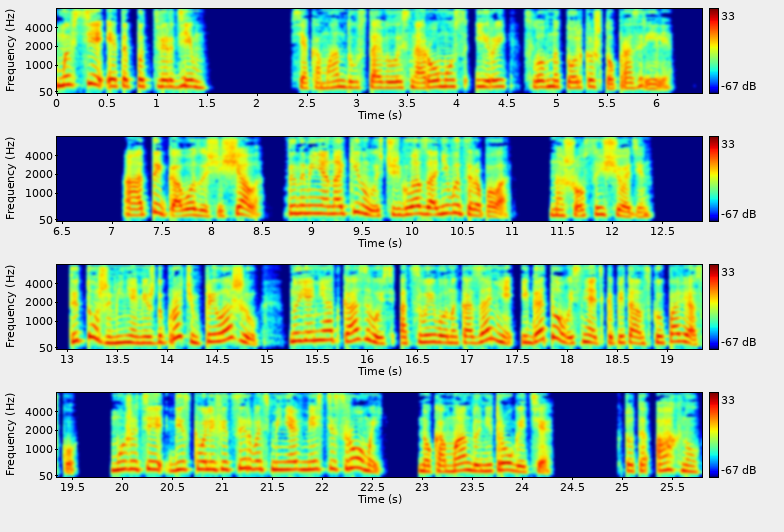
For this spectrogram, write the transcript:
Мы все это подтвердим. Вся команда уставилась на Рому с Ирой, словно только что прозрели. «А ты кого защищала?» Ты на меня накинулась, чуть глаза не выцарапала. Нашелся еще один. Ты тоже меня, между прочим, приложил, но я не отказываюсь от своего наказания и готова снять капитанскую повязку. Можете дисквалифицировать меня вместе с Ромой, но команду не трогайте. Кто-то ахнул,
